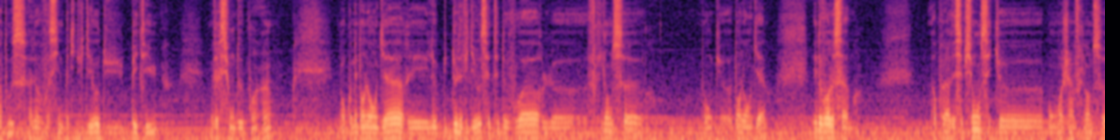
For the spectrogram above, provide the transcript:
à tous, alors voici une petite vidéo du BTU version 2.1 donc on est dans le hangar et le but de la vidéo c'était de voir le freelancer donc euh, dans le hangar et de voir le sabre. La première déception c'est que bon moi j'ai un freelancer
